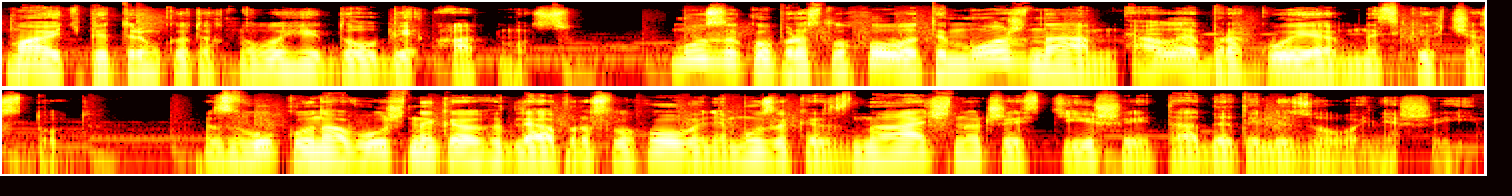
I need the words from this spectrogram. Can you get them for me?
мають підтримку технології Dolby Atmos. Музику прослуховувати можна, але бракує низьких частот. Звук у навушниках для прослуховування музики значно чистіший та деталізованіший.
